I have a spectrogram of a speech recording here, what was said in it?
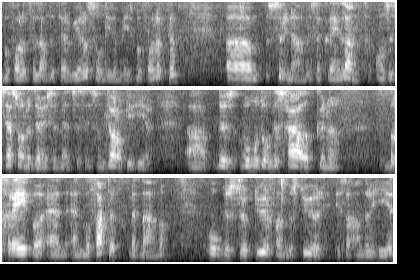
bevolkte landen ter wereld, zo niet de meest bevolkte. Um, Suriname is een klein land. Onze 600.000 mensen is een dorpje hier. Uh, dus we moeten ook de schaal kunnen begrijpen en, en bevatten met name. Ook de structuur van bestuur is een andere hier.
